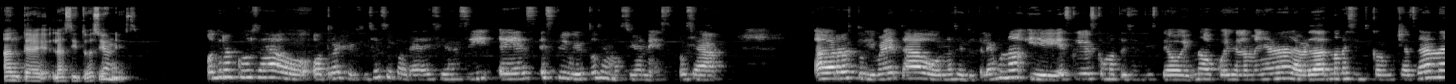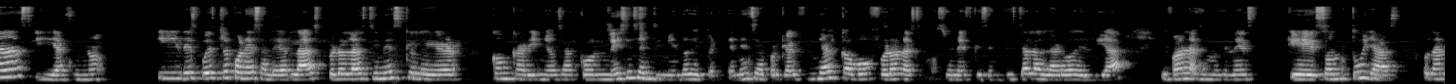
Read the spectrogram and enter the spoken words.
ante las situaciones. Otra cosa o otro ejercicio, se podría decir así, es escribir tus emociones. O sea, agarras tu libreta o no sé, tu teléfono y escribes cómo te sentiste hoy. No, pues en la mañana la verdad no me sentí con muchas ganas y así no. Y después te pones a leerlas, pero las tienes que leer con cariño, o sea, con ese sentimiento de pertenencia, porque al fin y al cabo fueron las emociones que sentiste a lo largo del día y fueron las emociones que son tuyas. O sea,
